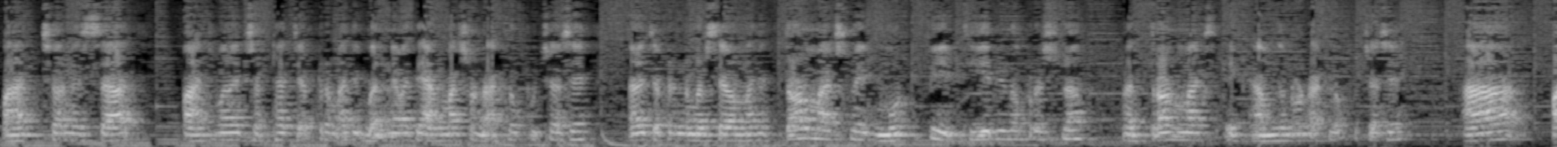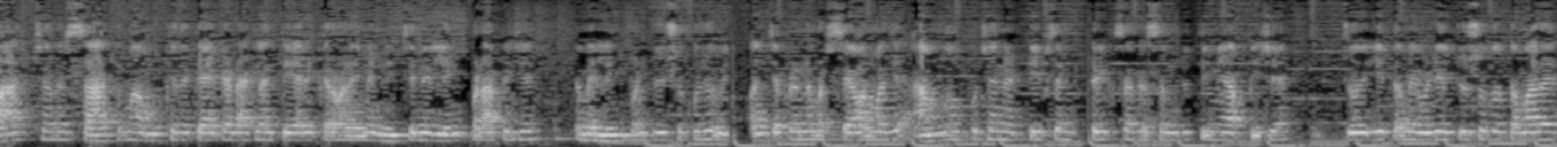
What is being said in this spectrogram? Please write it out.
પાંચ, છ અને સાત, પાંચમા અને છઠ્ઠા ચેપ્ટરમાંથી બંનેમાંથી આઠ માર્ક્સનો દાખલો પૂછાશે. અને ચેપ્ટર નંબર સેવનમાંથી ત્રણ માર્ક્સનો એક મોટી થિયરીનો પ્રશ્ન અને ત્રણ માર્ક્સ એક આમદનનો દાખલો પૂછાશે. આ પાંચ છ અને સાતમાં મુખ્યત્વે કયા કયા દાખલાની તૈયારી કરવાની મેં નીચેની લિંક પણ આપી છે. તમે લિંક પણ જોઈ શકો છો. અને ચેપ્ટર નંબર સેવનમાં જે આમનો પૂછાય ને ટિપ્સ એન્ડ ટ્રિક સાથે સમજૂતી મેં આપી છે. જો એ તમે વીડિયો જોશો તો તમારે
